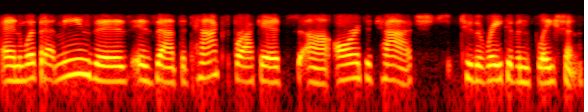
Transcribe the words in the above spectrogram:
And what that means is is that the tax brackets uh, aren't attached to the rate of inflation.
